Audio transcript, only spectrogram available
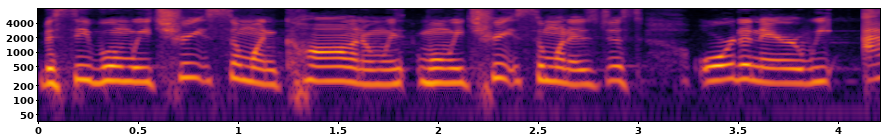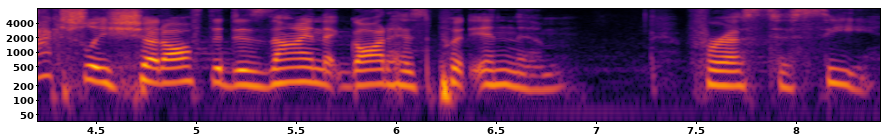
But see, when we treat someone common and we, when we treat someone as just ordinary, we actually shut off the design that God has put in them for us to see.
